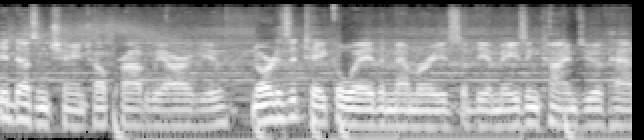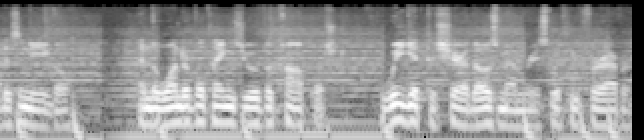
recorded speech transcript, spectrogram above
it doesn't change how proud we are of you, nor does it take away the memories of the amazing times you have had as an Eagle and the wonderful things you have accomplished. We get to share those memories with you forever.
